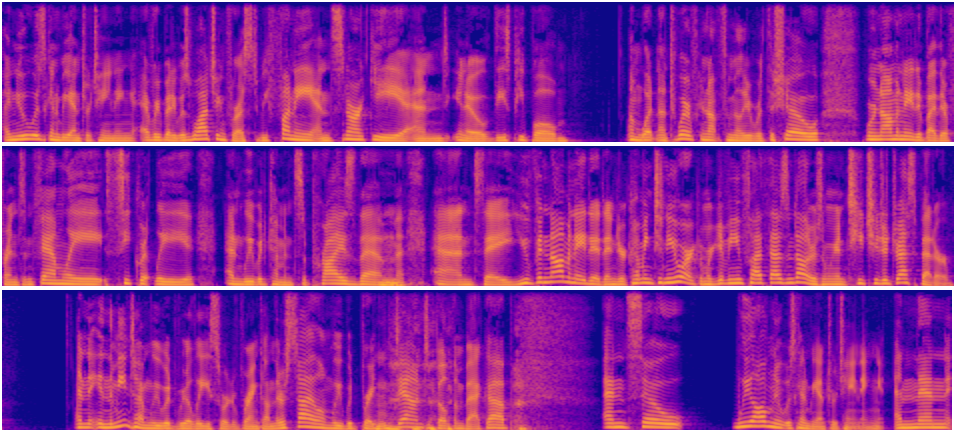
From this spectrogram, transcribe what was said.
I knew it was going to be entertaining. Everybody was watching for us to be funny and snarky, and you know these people on What Not to Wear. If you're not familiar with the show, were nominated by their friends and family secretly, and we would come and surprise them hmm. and say, "You've been nominated, and you're coming to New York, and we're giving you five thousand dollars, and we're going to teach you to dress better." And in the meantime, we would really sort of rank on their style and we would break them down to build them back up. And so we all knew it was going to be entertaining. And then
